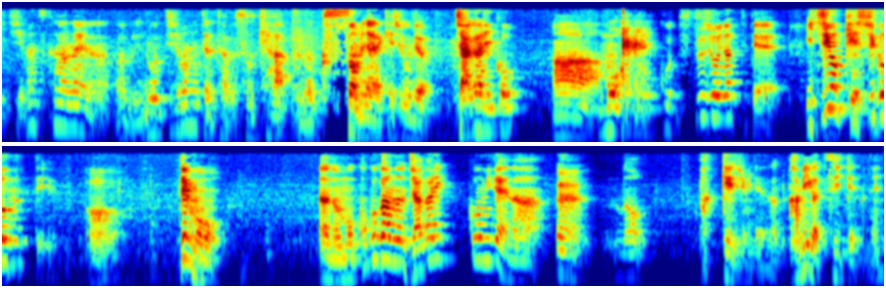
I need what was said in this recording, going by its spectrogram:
一番使わないのもう一番持ってるの多分そのキャップのクソみたいな消しゴムだよ。じゃがりこあもうあのこう筒状になってて一応消しゴムっていう。あでもあのもうここがあのじゃがりこみたいなうんのパッケージみたいな紙がついてるのね。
